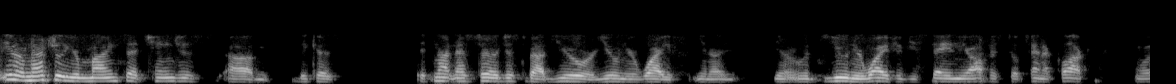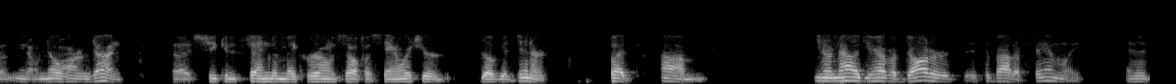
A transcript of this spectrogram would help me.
You know naturally your mindset changes um, because it's not necessarily just about you or you and your wife you know you know with you and your wife if you stay in the office till 10 o'clock well, you know, no harm done. Uh, she can fend and make her own self a sandwich or go get dinner. But um, you know, now that you have a daughter, it's it's about a family, and it,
